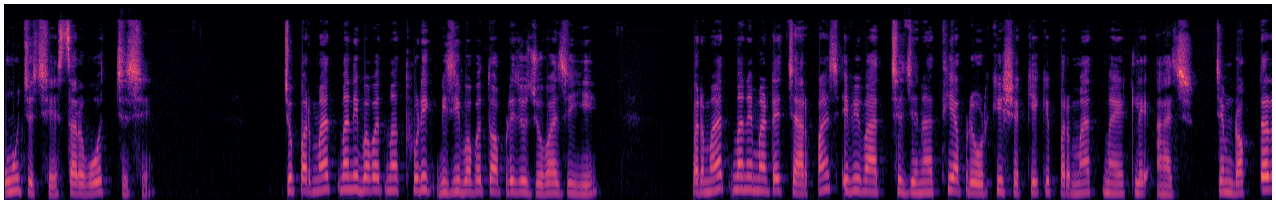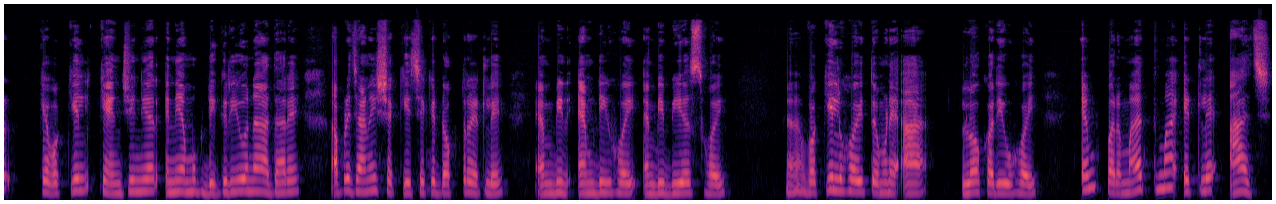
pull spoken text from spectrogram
ઊંચ છે, સર્વોચ્ચ છે. જો પરમાત્માની બાબતમાં થોડીક બીજી બાબતો આપણે જો જોવા જઈએ, પરમાત્માને માટે ચાર પાંચ એવી વાત છે જેનાથી આપણે ઓળખી શકીએ કે પરમાત્મા એટલે આજ. જેમ ડૉક્ટર કે વકીલ કે એન્જિનિયર એની અમુક ડિગ્રીઓના આધારે આપણે જાણી શકીએ છીએ કે ડૉક્ટર એટલે એમબી, એમડી હોય, એમબીબીએસ હોય. વકીલ હોય તો એમણે આ લો કર્યું હોય. એમ પરમાત્મા એટલે આજ.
